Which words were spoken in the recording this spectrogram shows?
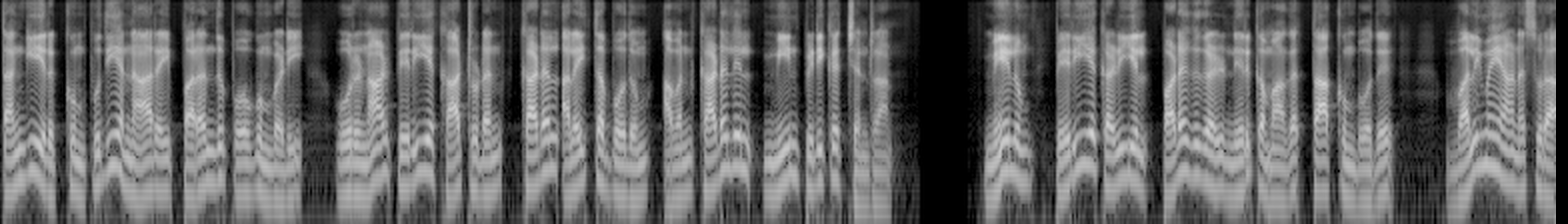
தங்கியிருக்கும் புதிய நாரை பறந்து போகும்படி ஒரு நாள் பெரிய காற்றுடன் கடல் அலைத்தபோதும் அவன் கடலில் மீன் பிடிக்கச் சென்றான். மேலும் பெரிய கழியில் படகுகள் நெருக்கமாக தாக்கும்போது வலிமையான சுறா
